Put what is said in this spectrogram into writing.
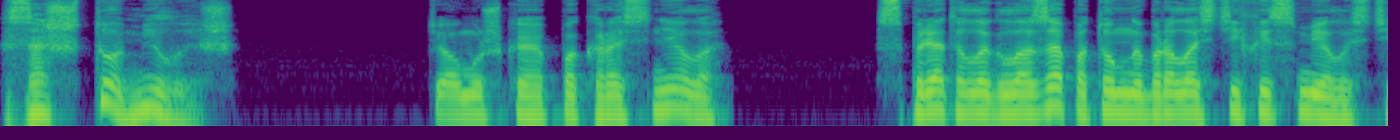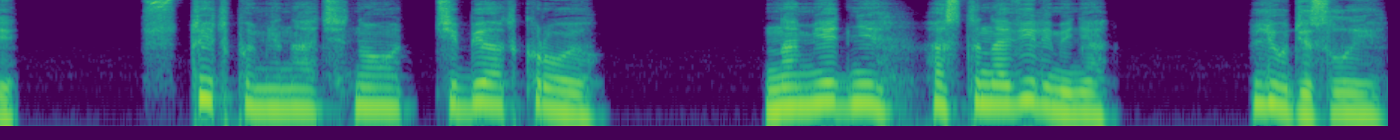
«За что милуешь?» Темушка покраснела, спрятала глаза, потом набралась тихой смелости. «Стыд поминать, но тебе открою. На медне остановили меня. Люди злые.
